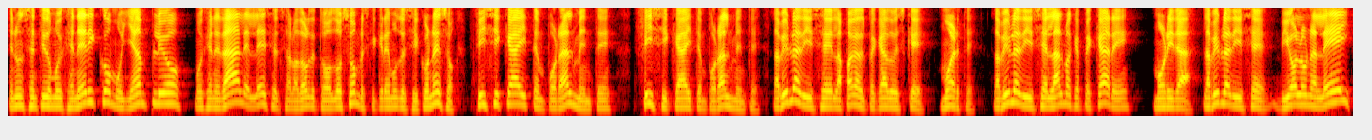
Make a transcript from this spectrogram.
En un sentido muy genérico, muy amplio, muy general, Él es el Salvador de todos los hombres. ¿Qué queremos decir con eso? Física y temporalmente, física y temporalmente. La Biblia dice, la paga del pecado es qué? Muerte. La Biblia dice, el alma que pecare, morirá. La Biblia dice, viola una ley,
